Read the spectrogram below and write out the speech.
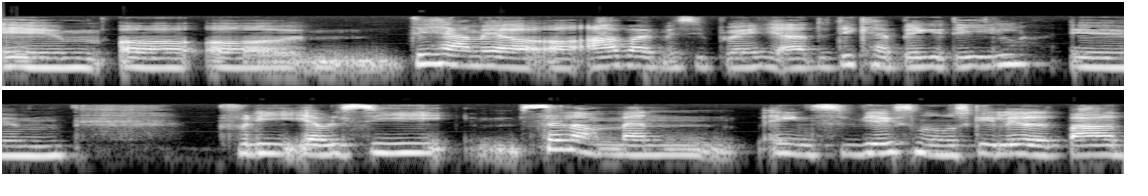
Øhm, og, og mm, det her med at, at arbejde med sit brainhjerte, det kan begge dele. Øhm, fordi jeg vil sige, mm, selvom man ens virksomhed måske lidt bare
